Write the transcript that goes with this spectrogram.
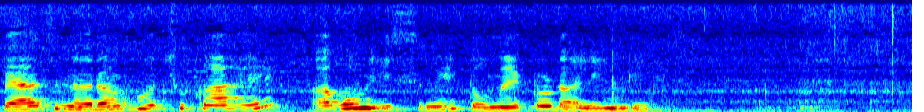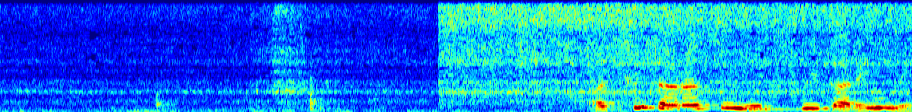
प्याज नरम हो चुका है, अब हम इसमें टोमेटो डालेंगे। अच्छी तरह से मिक्स भी करेंगे।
